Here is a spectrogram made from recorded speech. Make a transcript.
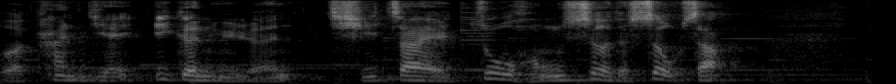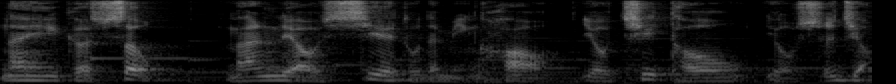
我看见一个女人骑在朱红色的兽上，那一个兽。”满了亵渎的名号，有七头，有十角。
